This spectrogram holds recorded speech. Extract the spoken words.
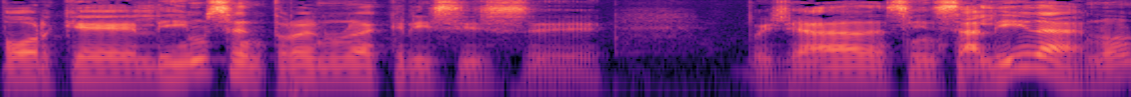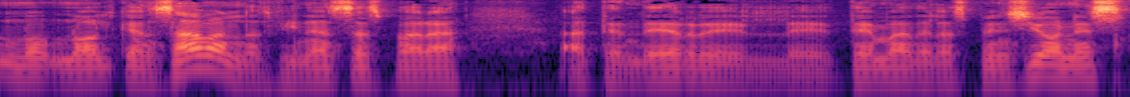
porque el IMSS entró en una crisis pues ya sin salida, ¿no? No, no alcanzaban las finanzas para atender el, eh, tema de las pensiones.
